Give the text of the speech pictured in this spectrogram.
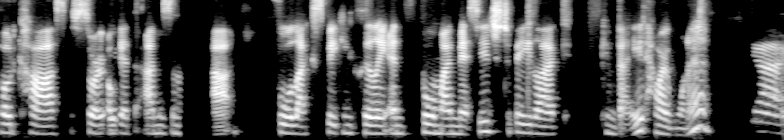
podcasts. So I'll get the Amazon for like speaking clearly and for my message to be like conveyed how I want it. Yeah,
